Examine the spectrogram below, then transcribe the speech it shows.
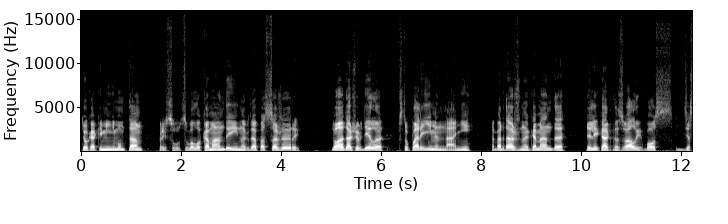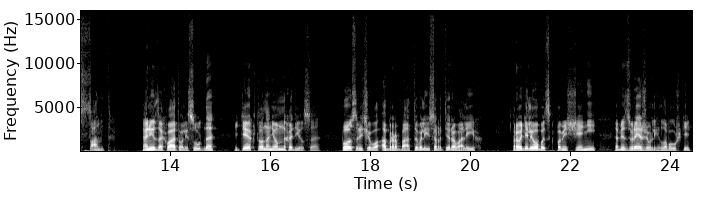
то как и минимум там присутствовала команда и иногда пассажиры. Ну а дальше в дело вступали именно они, абордажная команда или, как назвал их босс, десант. Они захватывали судно и тех, кто на нем находился, после чего обрабатывали и сортировали их, проводили обыск помещений, обезвреживали ловушки,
